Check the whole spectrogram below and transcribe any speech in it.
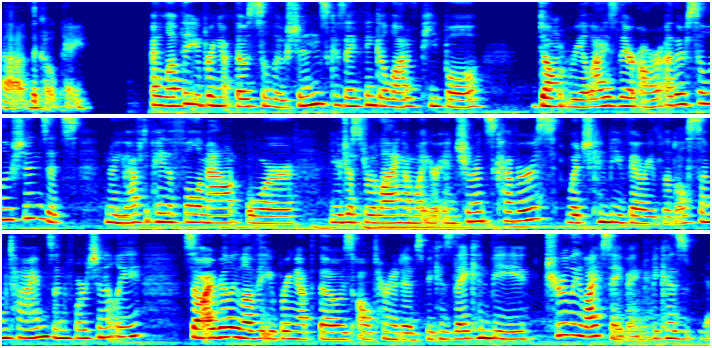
uh, the copay. I love that you bring up those solutions because I think a lot of people don't realize there are other solutions. It's, you know, you have to pay the full amount or you're just relying on what your insurance covers, which can be very little sometimes, unfortunately. So I really love that you bring up those alternatives because they can be truly life-saving because yeah.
